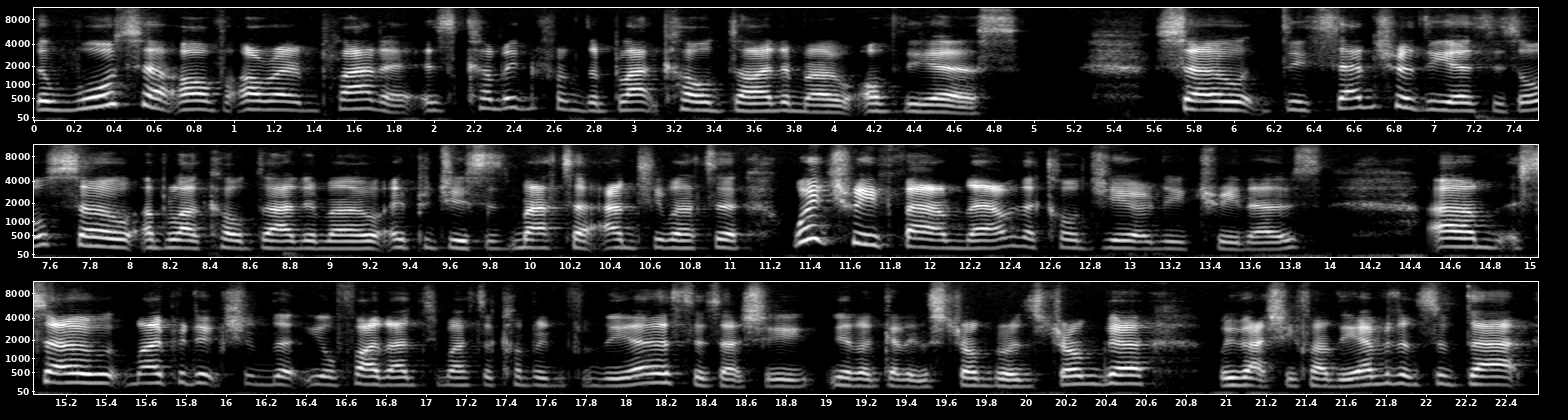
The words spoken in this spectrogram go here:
the water of our own planet is coming from the black hole dynamo of the Earth. So the center of the Earth is also a black hole dynamo. It produces matter, antimatter, which we've found now. They're called geoneutrinos. Um, so my prediction that you'll find antimatter coming from the Earth is actually, you know, getting stronger and stronger. We've actually found the evidence of that.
